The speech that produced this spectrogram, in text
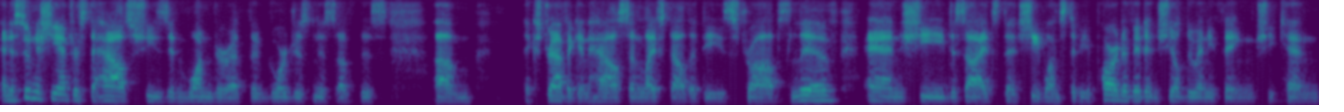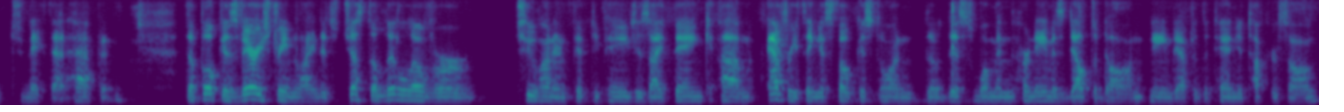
And as soon as she enters the house, she's in wonder at the gorgeousness of this um, extravagant house and lifestyle that these Straubs live. And she decides that she wants to be a part of it and she'll do anything she can to make that happen. The book is very streamlined. It's just a little over 250 pages, I think. Um, everything is focused on the, this woman. Her name is Delta Dawn, named after the Tanya Tucker song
